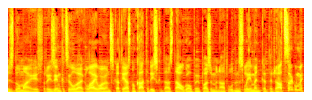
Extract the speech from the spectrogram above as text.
Es domāju, es arī zinu, ka cilvēki laivoja un skatījās, nu, kā tad izskatās Daugava pie pazemināta ūdens līmeņa, kad ir atsegumi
